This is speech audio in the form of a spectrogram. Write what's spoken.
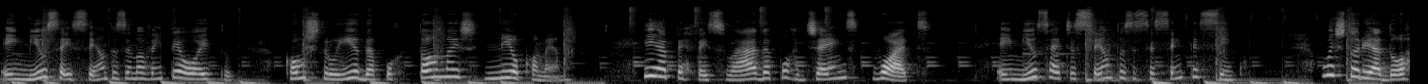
em 1698, construída por Thomas Newcomen e aperfeiçoada por James Watt em 1765. O historiador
